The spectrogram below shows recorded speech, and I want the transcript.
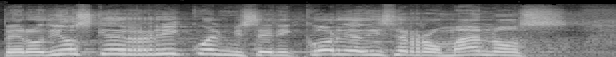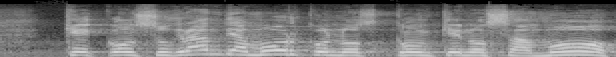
Pero Dios que es rico en misericordia, dice Romanos, que con su grande amor con, con, que nos amó,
